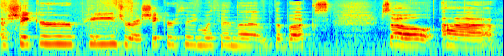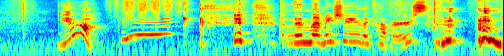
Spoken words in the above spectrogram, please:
a shaker page or a shaker thing within the, the books. So uh, yeah. and then let me show you the covers. um,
